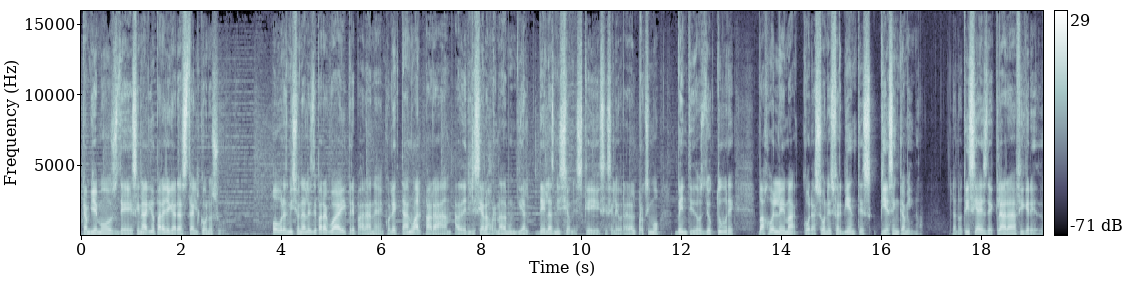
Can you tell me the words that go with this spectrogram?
Cambiemos de escenario para llegar hasta el Cono Sur. Obras Misionales de Paraguay preparan eh, colecta anual para adherirse a la Jornada Mundial de las Misiones, que se celebrará el próximo 22 de octubre bajo el lema Corazones fervientes, pies en camino. La noticia es de Clara Figueredo.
